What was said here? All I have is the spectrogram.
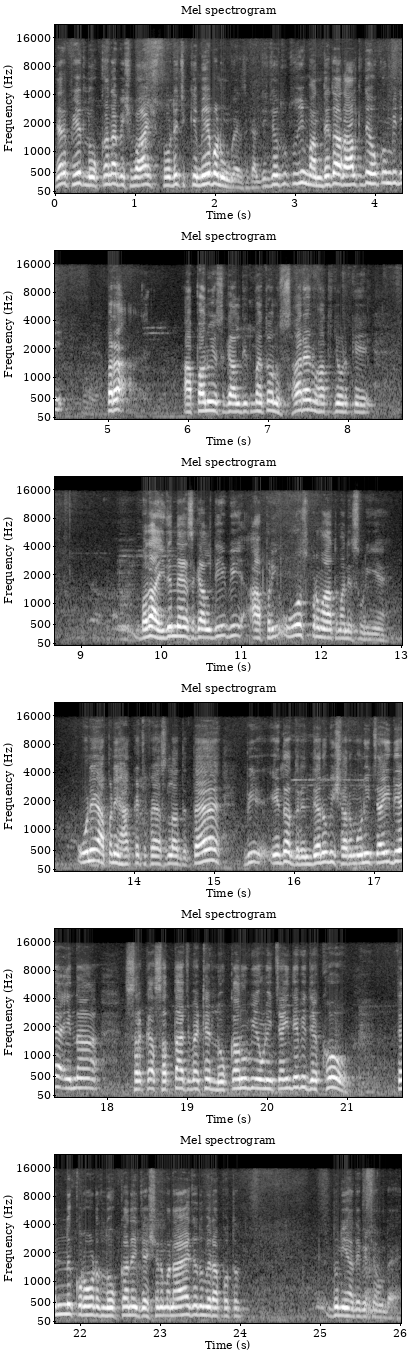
ਯਾਰ ਫਿਰ ਲੋਕਾਂ ਦਾ ਵਿਸ਼ਵਾਸ ਤੁਹਾਡੇ 'ਚ ਕਿਵੇਂ ਬਣੂਗਾ ਇਸ ਗੱਲ 'ਚ? ਜਦੋਂ ਤੁਸੀਂ ਮੰਨਦੇ ਤਾਂ ਅਦਾਲਤ ਦੇ ਹੁਕਮ ਵੀ ਨਹੀਂ। ਪਰ ਆਪਾਂ ਨੂੰ ਇਸ ਗੱਲ ਦੀ ਮੈਂ ਤੁਹਾਨੂੰ ਸਾਰਿਆਂ ਨੂੰ ਹੱਥ ਜੋੜ ਕੇ ਵਧਾਈ ਦਿੰਦਾ ਇਸ ਗੱਲ ਦੀ ਵੀ ਆਪਣੀ ਉਸ ਪ੍ਰਮਾਤਮਾ ਨੇ ਸੁਣੀ ਹੈ। ਉਹਨੇ ਆਪਣੇ ਹੱਕ 'ਚ ਫੈਸਲਾ ਦਿੱਤਾ ਹੈ ਵੀ ਇਹਨਾਂ ਦਰਿੰਦਿਆਂ ਨੂੰ ਵੀ ਸ਼ਰਮ ਆਉਣੀ ਚਾਹੀਦੀ ਹੈ, ਇਹਨਾਂ ਸਰਕਾ ਸੱਤਾ 'ਚ ਬੈਠੇ ਲੋਕਾਂ ਨੂੰ ਵੀ ਆਉਣੀ ਚਾਹੀਦੀ ਹੈ ਵੀ ਦੇਖੋ 3 ਕਰੋੜ ਲੋਕਾਂ ਨੇ ਜਸ਼ਨ ਮਨਾਇਆ ਜਦੋਂ ਮੇਰਾ ਪੁੱਤ ਦੁਨੀਆ ਦੇ ਵਿੱਚ ਆਉਂਦਾ ਹੈ।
